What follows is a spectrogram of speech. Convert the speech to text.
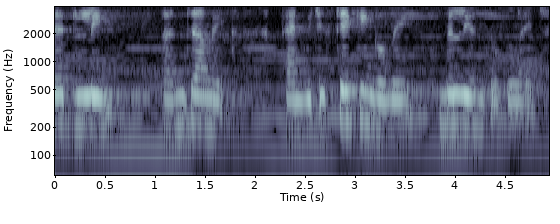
deadly pandemic and which is taking away millions of lives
